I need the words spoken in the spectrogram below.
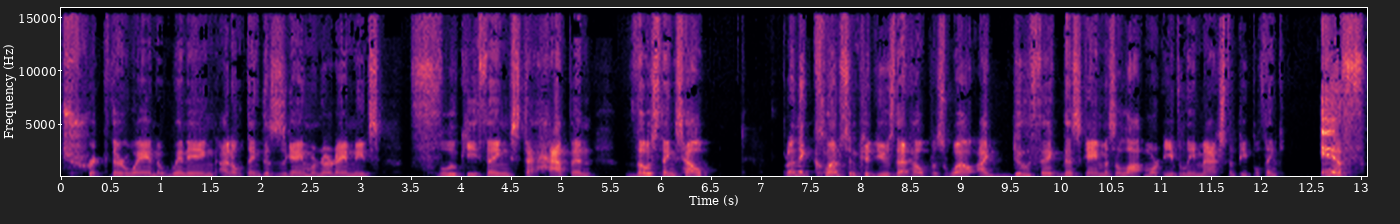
trick their way into winning. I don't think this is a game where Notre Dame needs fluky things to happen. Those things help, but I think Clemson could use that help as well. I do think this game is a lot more evenly matched than people think if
